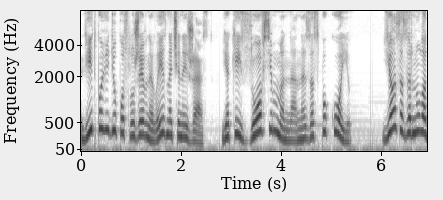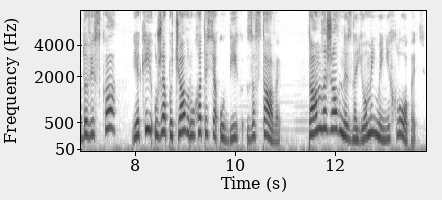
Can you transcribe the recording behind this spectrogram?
Відповіддю послужив невизначений жест, який зовсім мене не заспокоїв. Я зазирнула до візка, який уже почав рухатися у бік застави. Там лежав незнайомий мені хлопець.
